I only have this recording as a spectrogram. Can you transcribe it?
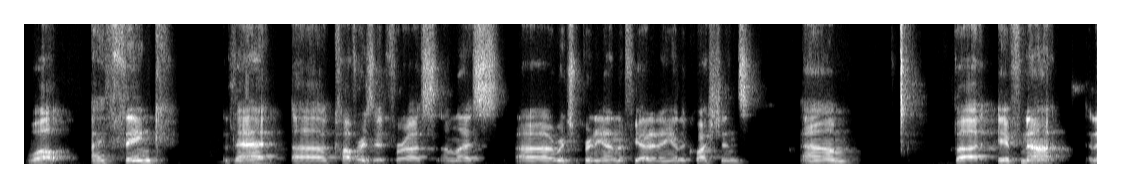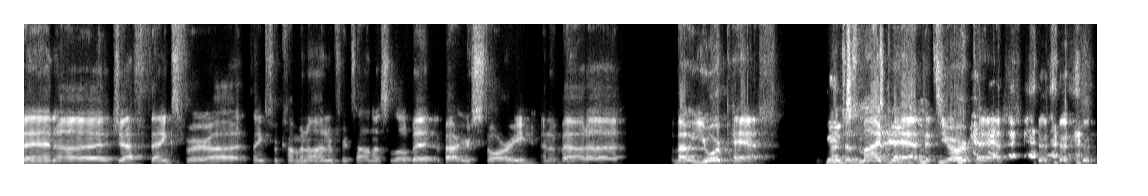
well i think that uh, covers it for us, unless uh, Richard Brittany, I don't know if you had any other questions. Um, but if not, then uh, Jeff, thanks for uh, thanks for coming on and for telling us a little bit about your story and about uh, about your path. Not just my path; it's your path.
